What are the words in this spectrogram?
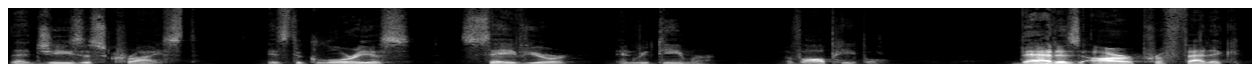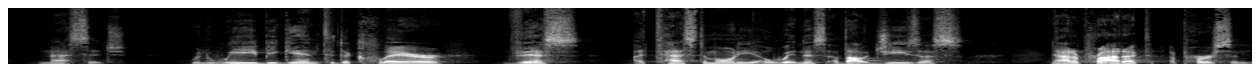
that Jesus Christ is the glorious Savior and Redeemer of all people. That is our prophetic message. When we begin to declare this a testimony, a witness about Jesus, not a product, a person,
